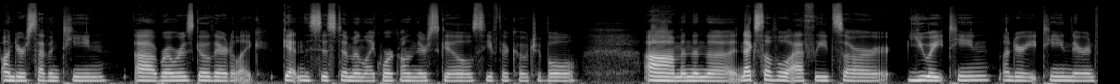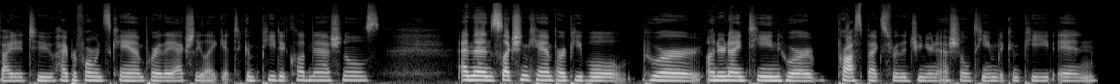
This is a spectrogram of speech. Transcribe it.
under 17 uh, rowers go there to like get in the system and like work on their skills, see if they're coachable. Um, and then the next level athletes are U18, under 18. They're invited to high performance camp where they actually like get to compete at club nationals. And then selection camp are people who are under 19 who are prospects for the junior national team to compete in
